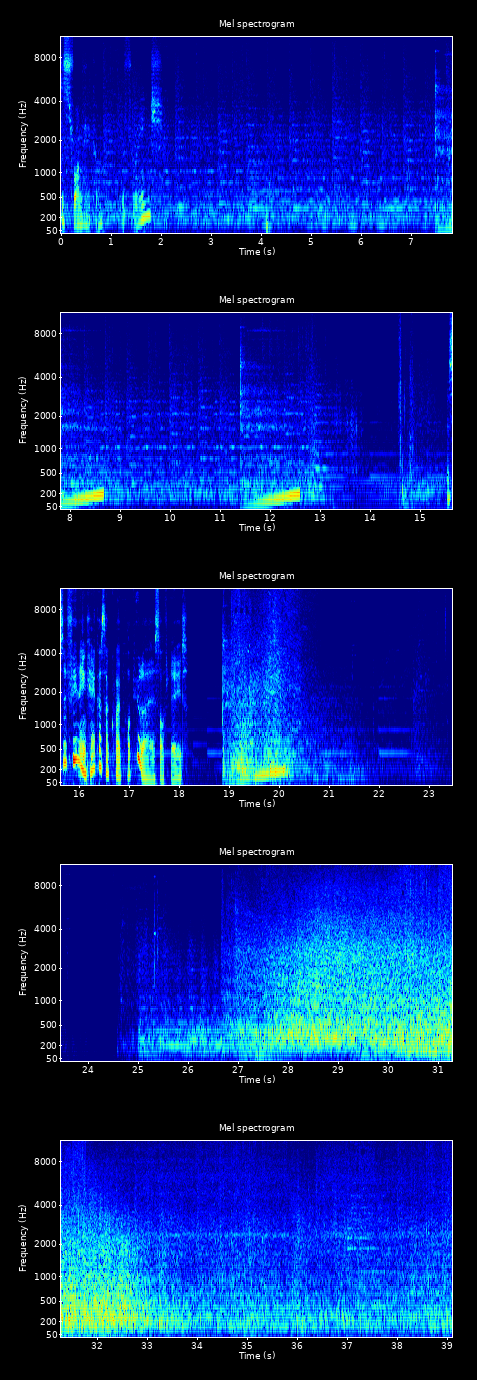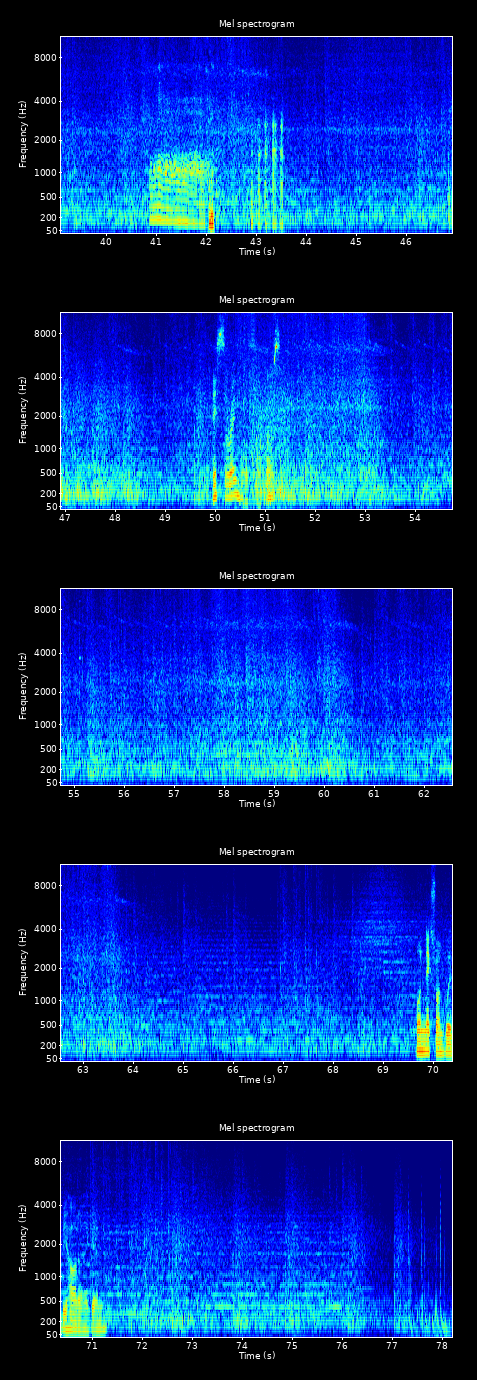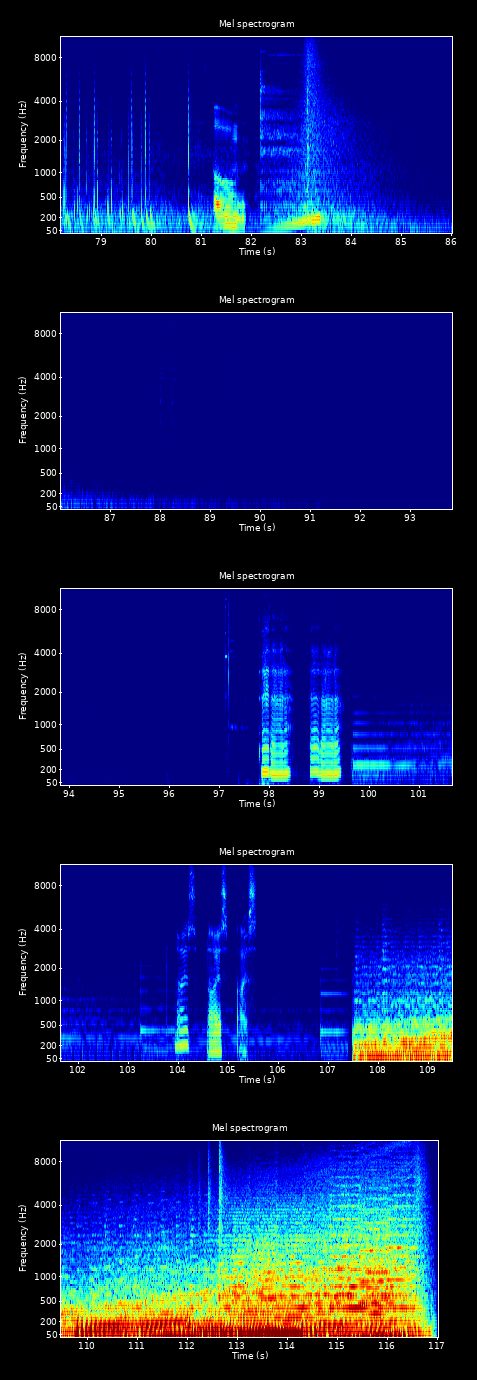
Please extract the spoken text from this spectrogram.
A strong hacker. With range? There's a feeling hackers are quite popular as of late. This rainbow fuckers. One next round will be harder again. Boom. Da da da da da da. Nice, nice, nice.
